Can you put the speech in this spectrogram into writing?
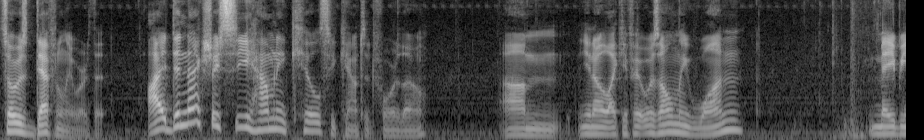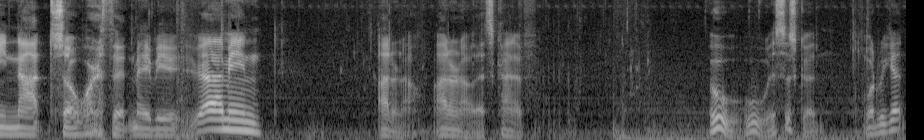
So it was definitely worth it. I didn't actually see how many kills he counted for, though. Um, you know, like if it was only one, maybe not so worth it, maybe. I mean, I don't know. I don't know. That's kind of... Ooh, ooh, this is good. What do we get?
